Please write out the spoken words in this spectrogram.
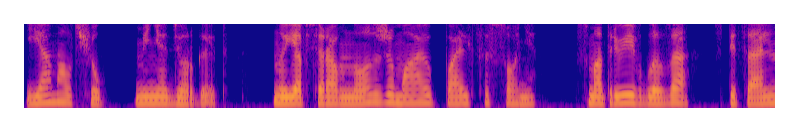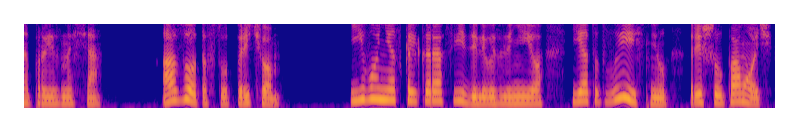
Я молчу, меня дергает. Но я все равно сжимаю пальцы Сони. Смотрю ей в глаза, специально произнося. «А Зотов тут при чем? Его несколько раз видели возле нее. Я тут выяснил, решил помочь.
